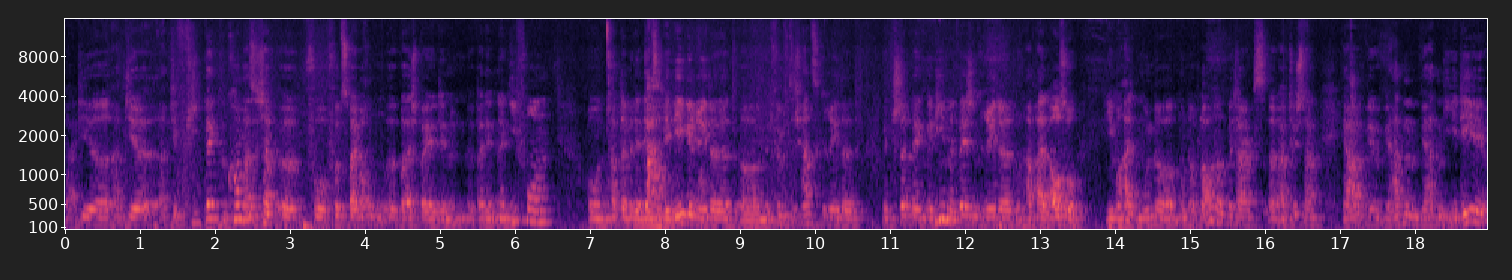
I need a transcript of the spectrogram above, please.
Habt ihr, habt, ihr, habt ihr Feedback bekommen? Also ich habe äh, vor, vor zwei Wochen äh, war ich bei den, bei den Energieforen und habe dann mit der NCBW ah. geredet, äh, mit 50 Hertz geredet, mit Stadtwerk Berlin mit welchen geredet und habe halt auch so wie man halt munter, munter plaudert mittags äh, am Tisch, sagen, ja, wir, wir, hatten, wir hatten die Idee, äh,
